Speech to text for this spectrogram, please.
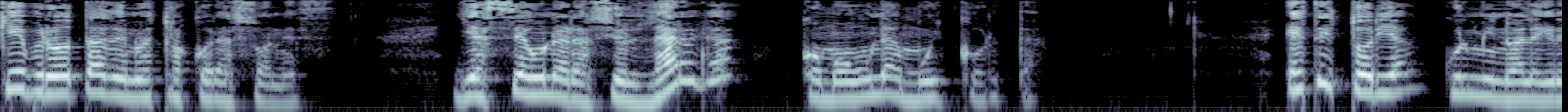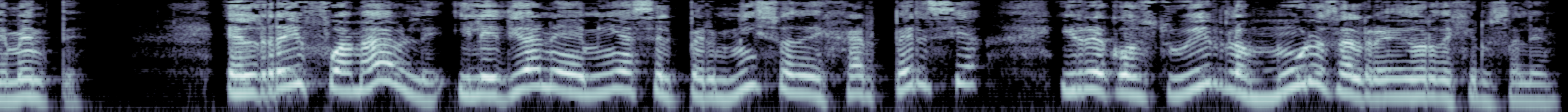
que brota de nuestros corazones, ya sea una oración larga como una muy corta. Esta historia culminó alegremente. El rey fue amable y le dio a Nehemías el permiso de dejar Persia y reconstruir los muros alrededor de Jerusalén.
